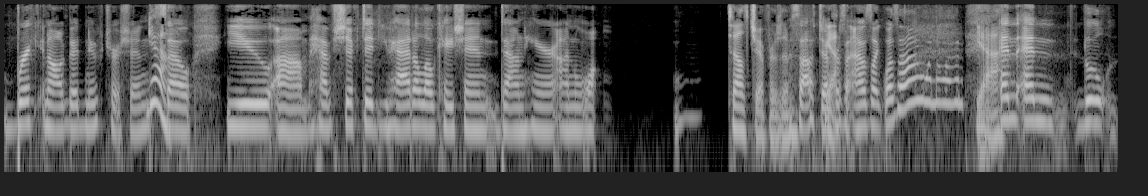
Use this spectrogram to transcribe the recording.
Brick and Algood Nutrition. Yeah. So you um, have shifted. You had a location down here on South Jefferson. South Yeah. Jefferson. I was like, was that on 111? Yeah. And and the,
